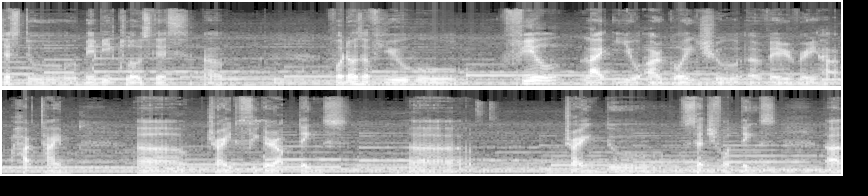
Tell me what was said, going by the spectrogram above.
just to maybe close this. Um, for those of you who feel like you are going through a very very hard, hard time, um, trying to figure out things, uh, trying to search for things, uh,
